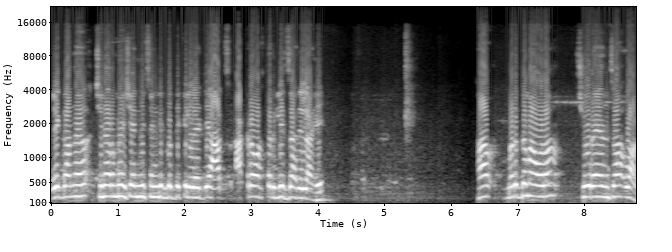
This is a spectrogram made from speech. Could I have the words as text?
एक गाणं चिनार महेश यांनी संगीतबद्ध केलेलं आहे जे आज अकरा वाजता रिलीज झालेलं आहे. हा मर्द मावळा शिवरायांचा वाघ.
